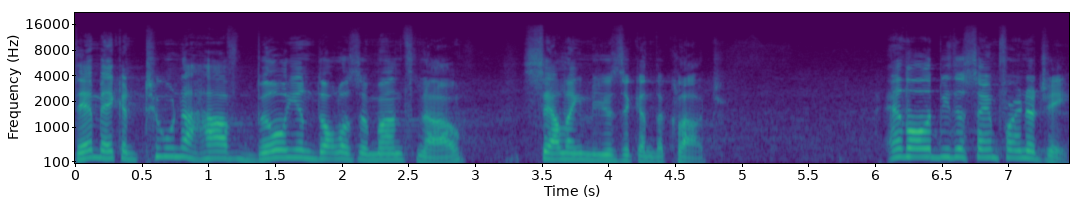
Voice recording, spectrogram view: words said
They're making $2.5 billion a month now selling music in the cloud. And it'll be the same for energy.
